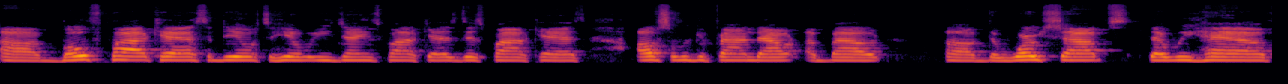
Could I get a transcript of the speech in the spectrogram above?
uh, both podcasts, the Deal to Heal with E. James podcast, this podcast. Also, we can find out about uh, the workshops that we have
